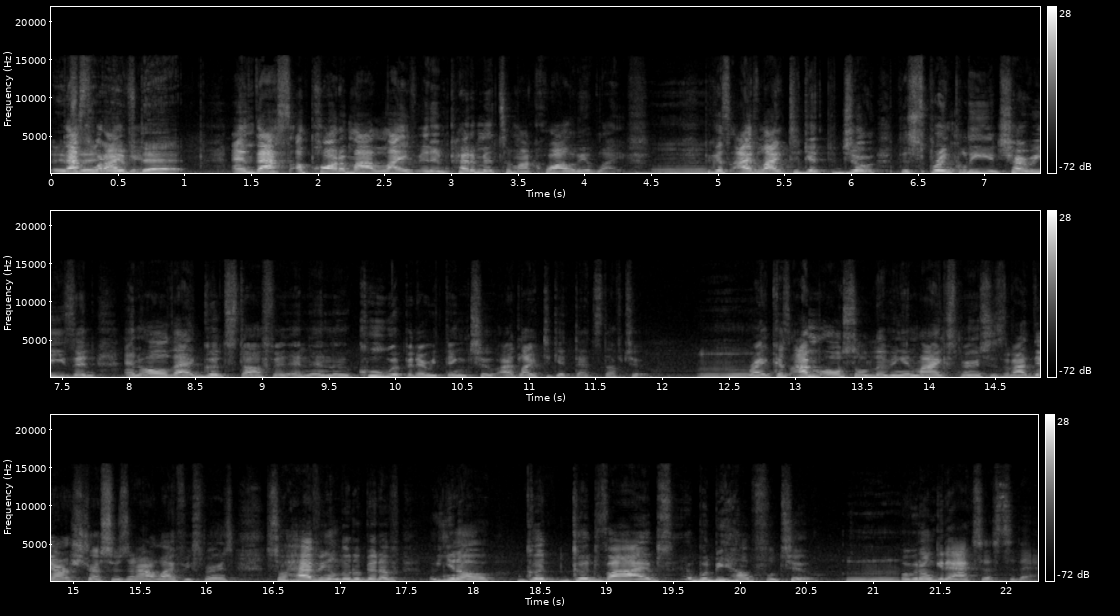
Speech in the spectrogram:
If That's that, what I if get. that. And that's a part of my life, an impediment to my quality of life. Mm-hmm. Because I'd like to get the jo- the sprinkly and cherries and and all that good stuff and, and, and the Cool Whip and everything too. I'd like to get that stuff too. Mm-hmm. Right, because I'm also living in my experiences, and I, there are stressors in our life experience. So having a little bit of, you know, good good vibes would be helpful too. Mm-hmm. But we don't get access to that.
